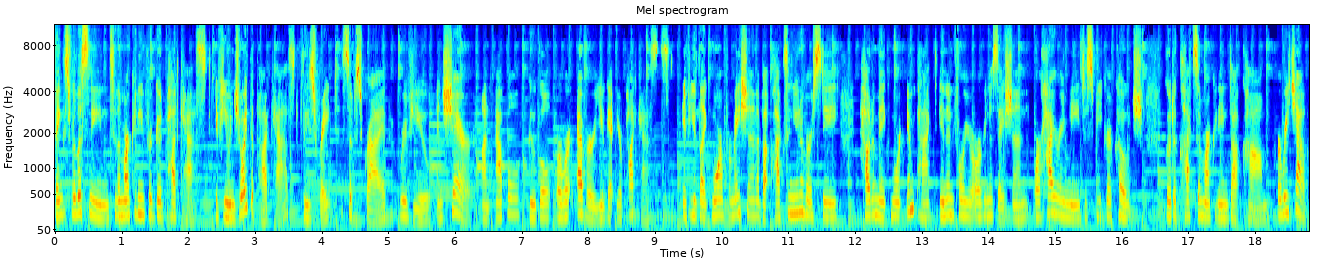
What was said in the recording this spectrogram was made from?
Thanks for listening to the Marketing for Good podcast. If you enjoyed the podcast, please rate, subscribe, review, and share on Apple, Google, or wherever you get your podcasts. If you'd like more information about Claxon University, how to make more impact in and for your organization, or hiring me to speak or coach, go to claxonmarketing.com or reach out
